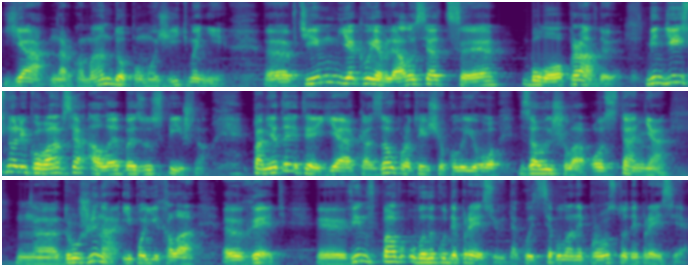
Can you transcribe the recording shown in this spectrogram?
Я наркоман, допоможіть мені. Е, Втім, як виявлялося, це було правдою. Він дійсно лікувався, але безуспішно. Пам'ятаєте, я казав про те, що коли його залишила остання е, дружина і поїхала е, геть. е, Він впав у велику депресію. Так ось це була не просто депресія.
